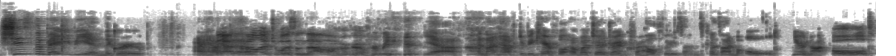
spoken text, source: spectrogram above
she's the baby in the group. I have yeah, to. college wasn't that long ago for me. Yeah, and I have to be careful how much I drink for health reasons because I'm old. You're not old.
